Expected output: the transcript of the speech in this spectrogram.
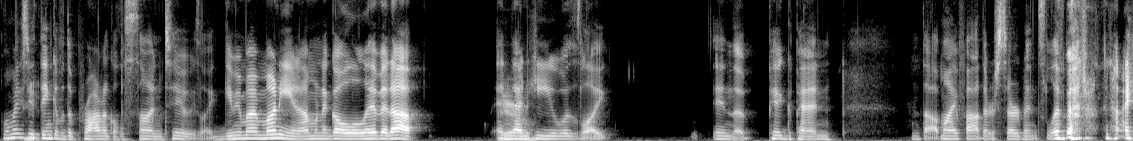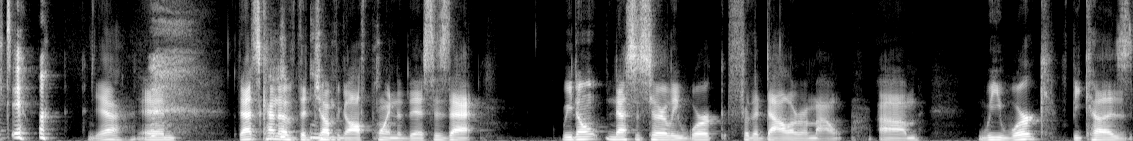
What makes me think of the prodigal son too? He's like, "Give me my money, and I'm gonna go live it up." And then he was like in the pig pen and thought, "My father's servants live better than I do." Yeah, and that's kind of the jumping off point of this is that we don't necessarily work for the dollar amount. Um, we work because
